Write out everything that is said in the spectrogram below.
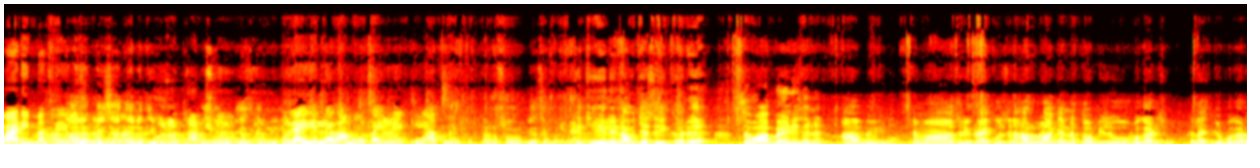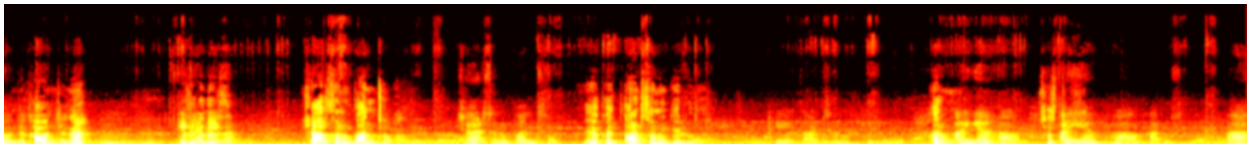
વાડીમાં છે હાલે પૈસા તો નથી બસો રૂપિયા કેમ નહીં લઈ લેવા હું કઈ મેં કી આપ મેં ત્રણસો રૂપિયા છે મારે. ઘી લઈને આવી જશે ઘરે. જો આ બેણી છે ને આ બેણી. એમાં જરીક રાખ્યું છે સારું લાગે ને તો બીજું બગાડીશું. પેલા એટલું બગાડવાનું છે ખાવાનું છે હા? પછી કદાચ ચારસો નું પાંચસો. ચારસો નું પાંચસો? એક જ આઠસો નું કિલો. ઠીક આઠસો નું કિલો. સારું અહીંયા હા. સસ્તું. અહીંયા હા સારું છે. હા.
